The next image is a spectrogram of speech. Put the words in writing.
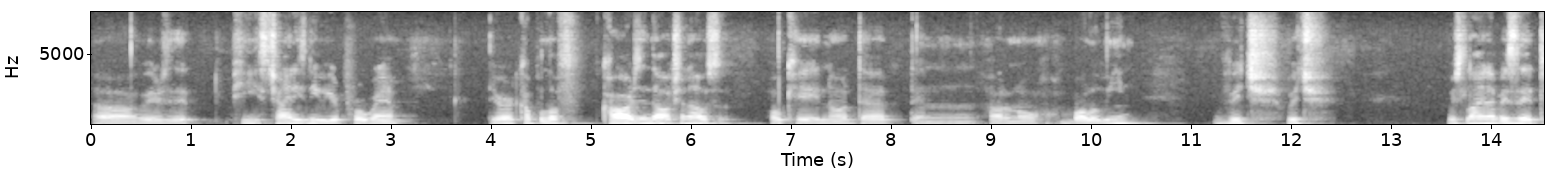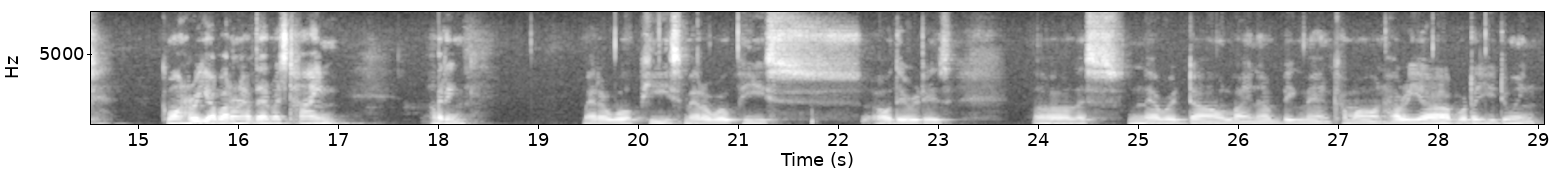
uh, where is it? Peace Chinese New Year program. There are a couple of cards in the auction house okay not that. Then I don't know Halloween. Which which which lineup is it? Come on hurry up. I don't have that much time. I'm getting Metta World Peace Metta World Peace. Oh there it is. Uh, let's narrow it down. Lineup big man. Come on hurry up. What are you doing?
